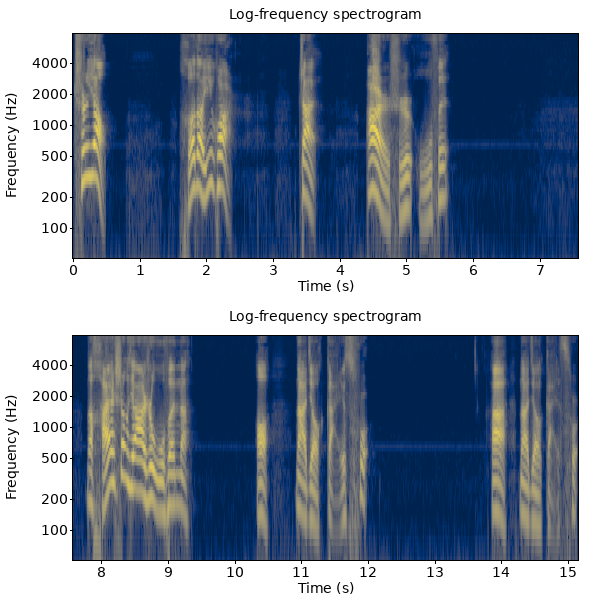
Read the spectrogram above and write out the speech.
吃药合到一块儿占二十五分。那还剩下二十五分呢？哦，那叫改错啊，那叫改错。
